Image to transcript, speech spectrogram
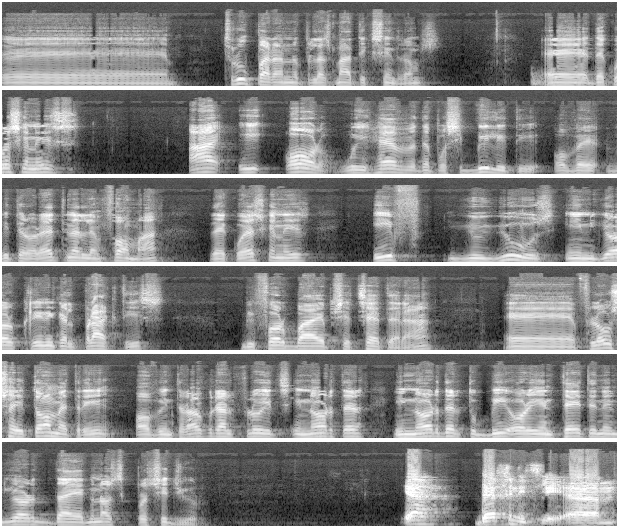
uh, true paraneoplasmatic syndromes, uh, the question is, I, or we have the possibility of a vitreoretinal lymphoma, the question is if you use in your clinical practice, before biopsy, etc., flow cytometry of intraocular fluids in order, in order to be orientated in your diagnostic procedure. Yeah, definitely. Um,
